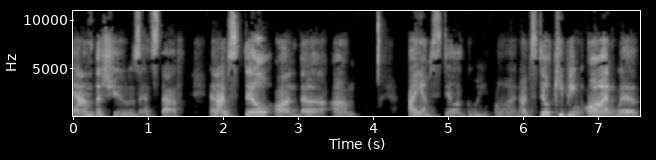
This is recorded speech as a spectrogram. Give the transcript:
and the shoes and stuff. And I'm still on the, um, I am still going on. I'm still keeping on with,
